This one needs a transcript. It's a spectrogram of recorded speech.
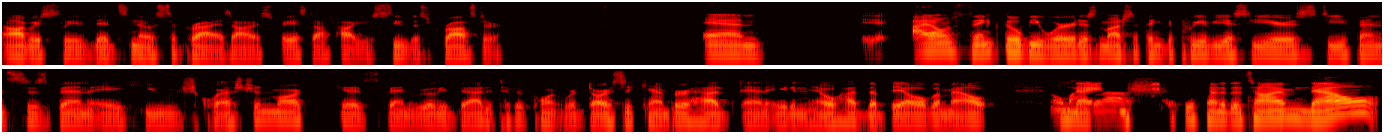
obviously it's no surprise obviously based off how you see this roster. And i don't think they'll be worried as much. I think the previous years defense has been a huge question mark. It's been really bad to the point where darcy kuemper had and Adin hill had to bail them out oh my 90% of the time. Now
